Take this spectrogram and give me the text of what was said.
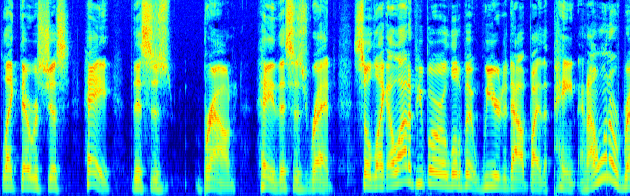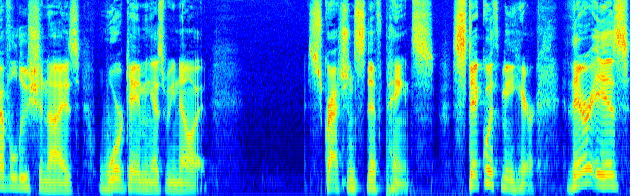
like there was just, hey, this is brown. Hey, this is red. So like a lot of people are a little bit weirded out by the paint, and I want to revolutionize wargaming as we know it. Scratch and sniff paints. Stick with me here. There is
